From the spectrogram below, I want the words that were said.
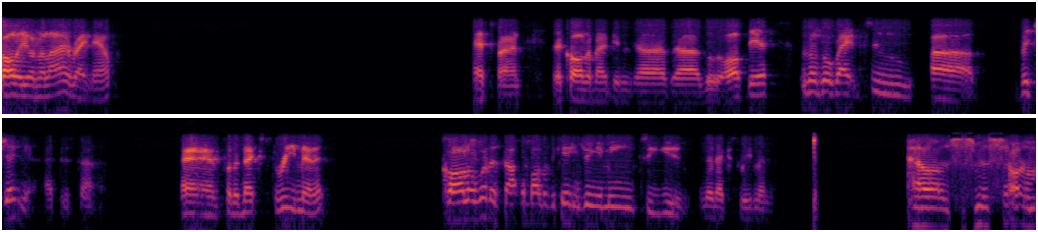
You on the line right now. That's fine. The caller might have been uh, uh, a little off there. We're going to go right to uh, Virginia at this time. And for the next three minutes, Caller, what does Dr. Martin King Jr. mean to you in the next three minutes? Hello, this is Mr. Oldham,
